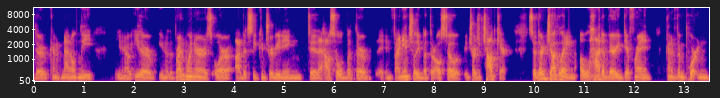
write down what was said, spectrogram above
they're kind of not only you know either you know the breadwinners or obviously contributing to the household, but they're in financially, but they're also in charge of childcare. So they're juggling a lot of very different kind of important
